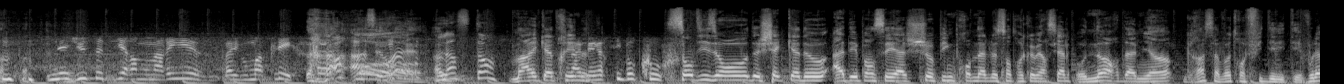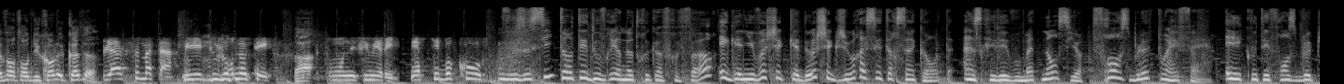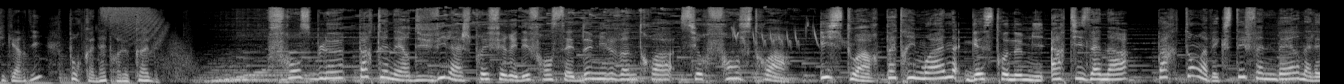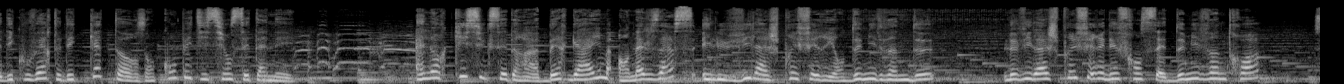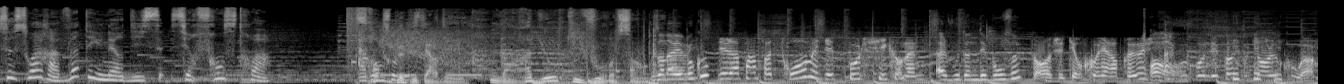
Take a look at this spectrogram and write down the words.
Juste dire à mon mari, bah, vous m'appelez. Ah c'est vrai L'instant. Ah, Marie-Catherine, mais merci beaucoup. 110 euros de chèque cadeau à dépenser à Shopping Promenade, le centre commercial au nord d'Amiens, grâce à votre fidélité. Vous l'avez entendu quand le code? Là, ce matin, mais il est toujours noté Ah. sur mon éphéméride. Merci beaucoup. Vous aussi, tentez d'ouvrir notre coffre-fort et gagnez vos chèques cadeaux chaque jour à 7h50. Inscrivez-vous maintenant sur francebleu.fr et écoutez France Bleu Picardie pour connaître le code. France Bleu, partenaire du village préféré des Français 2023 sur France 3. Histoire, patrimoine, gastronomie, artisanat. Partons avec Stéphane Bern à la découverte des 14 en compétition cette année. Alors qui succédera à Bergheim en Alsace, élu village préféré en 2022 Le village préféré des Français 2023 Ce soir à 21h10 sur France 3. France Bleu Picardie, la radio qui vous ressemble. Vous en avez beaucoup? Des lapins, pas trop, mais des poules, si, quand même. Elle vous donne des bons œufs? Oh, j'étais en colère après eux, j'ai dit, vous prenez pas, je vous tends le coup. Hein.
